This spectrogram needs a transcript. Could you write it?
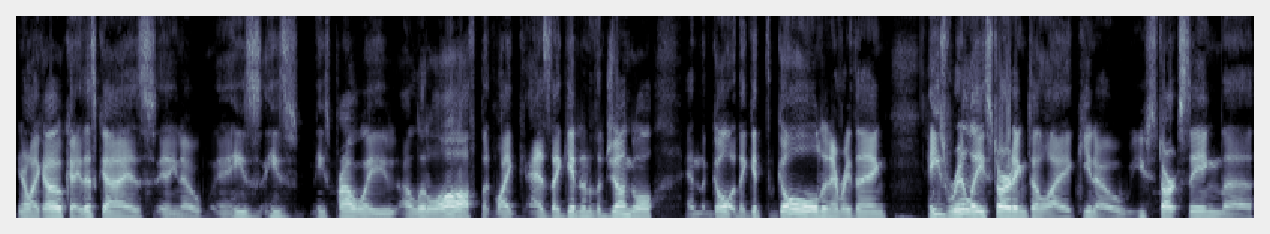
you're like, okay, this guy is, you know, he's he's he's probably a little off. But like as they get into the jungle and the gold, they get the gold and everything. He's really starting to like, you know, you start seeing the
